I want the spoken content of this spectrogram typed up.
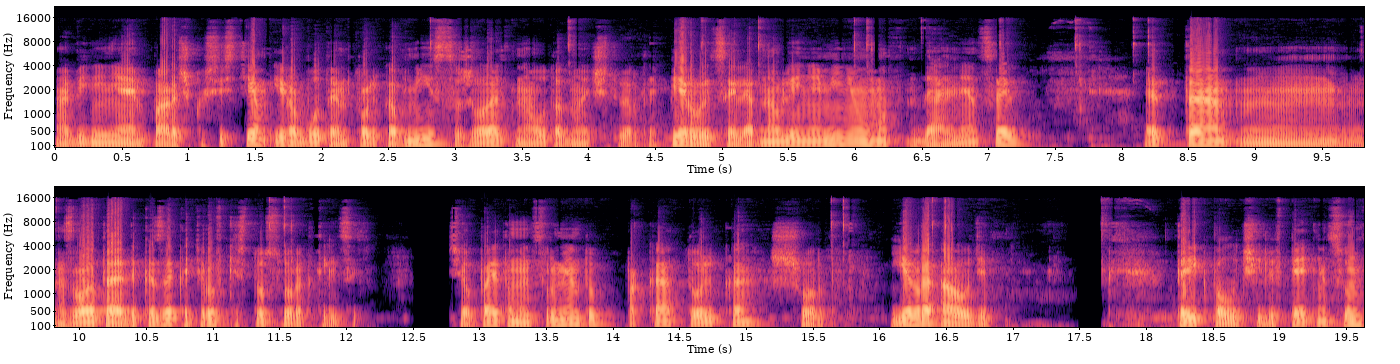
Объединяем парочку систем и работаем только вниз, желательно от 1 четвертой. Первая цель обновление минимумов, дальняя цель это золотая ДКЗ котировки 140-30. Все, по этому инструменту пока только шорт. Евро Ауди. Тейк получили в пятницу.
